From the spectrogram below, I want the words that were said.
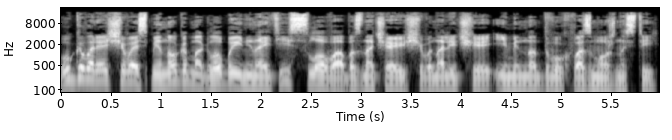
У говорящего осьминога могло бы и не найтись слова, обозначающего наличие именно двух возможностей.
